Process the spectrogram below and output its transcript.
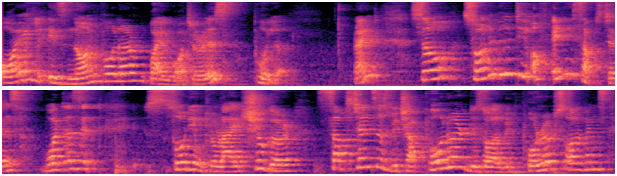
oil is non-polar while water is polar right? So solubility of any substance, what does it, sodium chloride, sugar, substances which are polar dissolve in polar solvents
